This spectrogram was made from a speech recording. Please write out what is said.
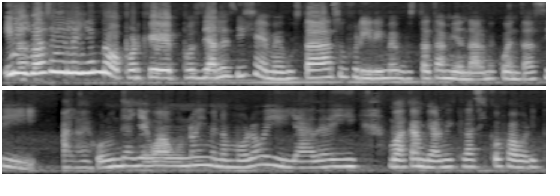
Y los voy a seguir leyendo porque pues ya les dije, me gusta sufrir y me gusta también darme cuenta si a lo mejor un día llego a uno y me enamoro y ya de ahí voy a cambiar mi clásico favorito.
